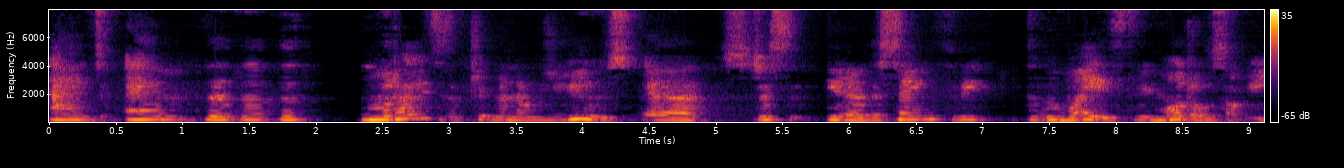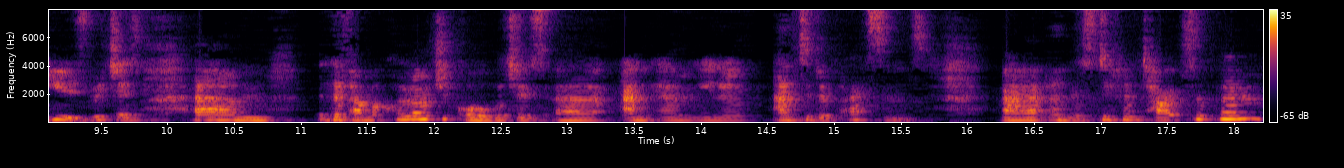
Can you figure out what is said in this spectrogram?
And um, the, the, the modalities of treatment that we use, uh, just, you know, the same three, three ways, three models that we use, which is, um, the pharmacological, which is, uh, and, um, you know, antidepressants, uh, and there's different types of them.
